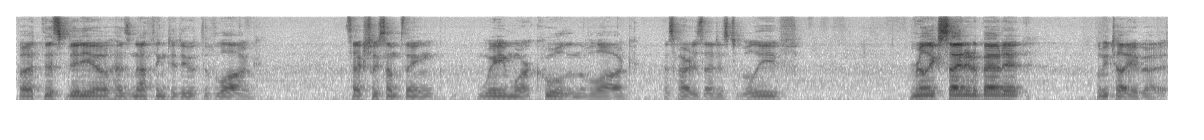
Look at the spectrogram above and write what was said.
But this video has nothing to do with the vlog. It's actually something way more cool than the vlog, as hard as that is to believe. I'm really excited about it. Let me tell you about it.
